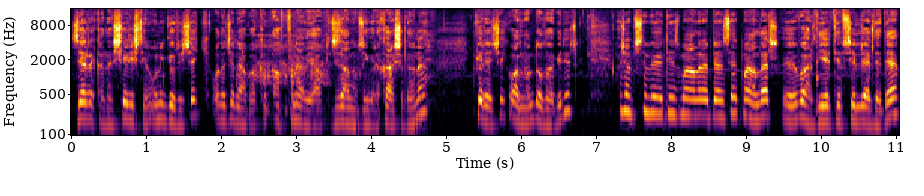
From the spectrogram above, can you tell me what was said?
Zerre kadar şer işleyen onu görecek. O da Cenab-ı Hakk'ın affına veya cezalandırmasına göre karşılığını görecek. O anlamda olabilir. Hocam sizin verdiğiniz manalara benzer manalar e, var. Diğer tefsirlerde de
